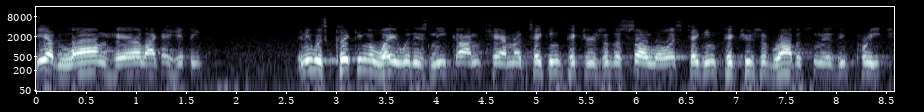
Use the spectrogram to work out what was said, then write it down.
He had long hair like a hippie, and he was clicking away with his Nikon camera, taking pictures of the soloists, taking pictures of Robinson as he preached.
